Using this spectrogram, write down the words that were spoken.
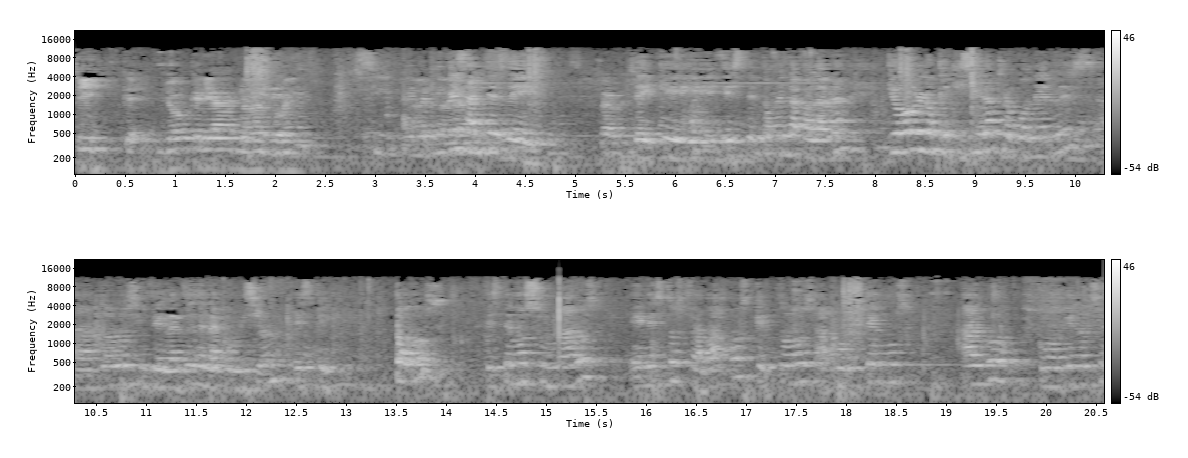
Sí, que yo quería nada más comentar. Sí, me permites antes de, de que este, tomen la palabra. Yo lo que quisiera proponerles a todos los integrantes de la comisión es que todos estemos sumados en estos trabajos, que todos aportemos algo, como bien lo dice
